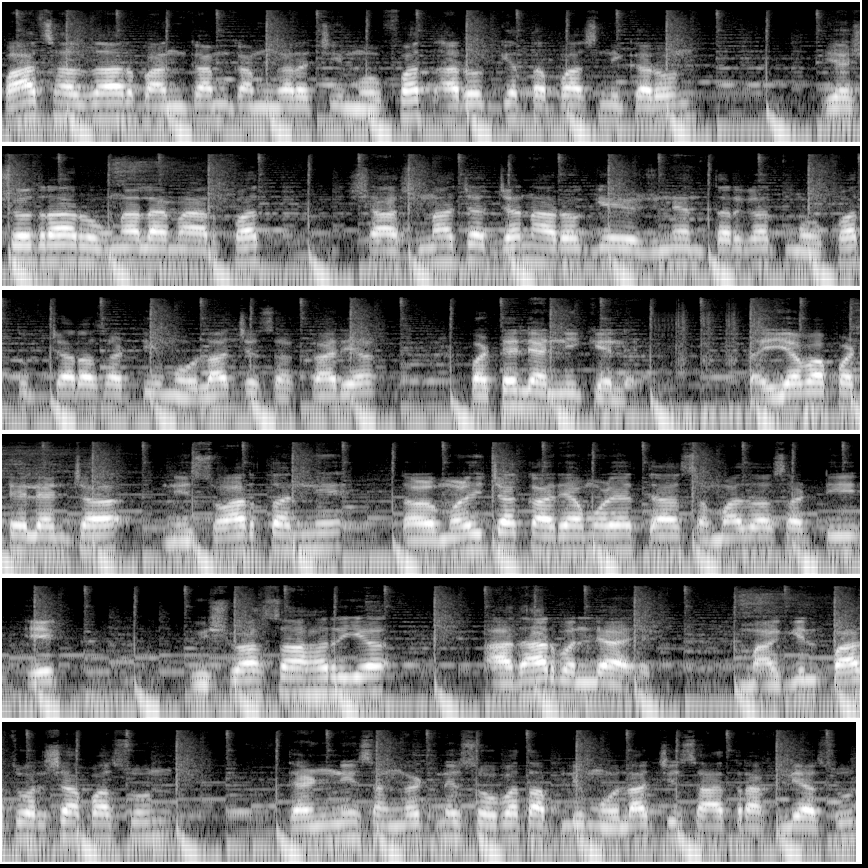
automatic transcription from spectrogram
पाच हजार बांधकाम कामगाराची मोफत आरोग्य तपासणी करून यशोधरा रुग्णालयामार्फत शासनाच्या जन आरोग्य योजनेअंतर्गत मोफत उपचारासाठी मोलाचे सहकार्य पटेल यांनी केले. तय्यबा पटेल यांच्या निस्वार्थांनी तळमळीच्या कार्यामुळे त्या समाजासाठी एक विश्वासार्ह आधार बनले आहेत. मागील पाच वर्षापासून त्यांनी संघटनेसोबत आपली मोलाची साथ राखली असून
